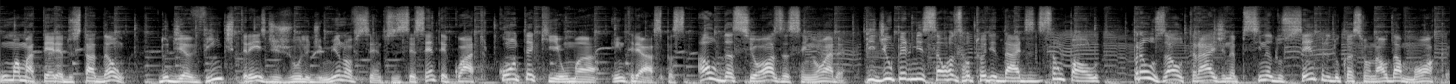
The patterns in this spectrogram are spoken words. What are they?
Uma matéria do Estadão do dia 23 de julho de 1964 conta que uma, entre aspas, audaciosa senhora pediu permissão às autoridades de São Paulo para usar o traje na piscina do Centro Educacional da Moca.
